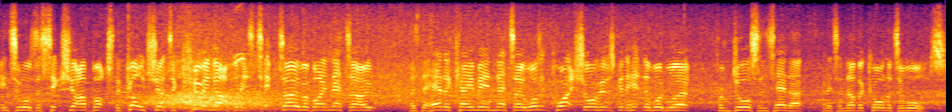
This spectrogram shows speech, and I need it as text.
in towards the six-yard box. The gold shirts are queuing up and it's tipped over by Neto as the header came in. Neto wasn't quite sure if it was going to hit the woodwork from Dawson's header and it's another corner to Wolves.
